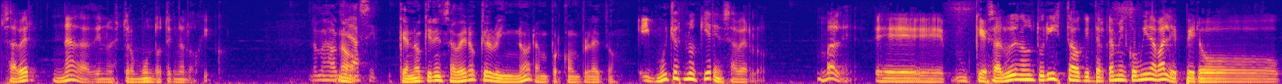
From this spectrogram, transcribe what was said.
saber nada de nuestro mundo tecnológico. Lo mejor No, que así. que no quieren saber o que lo ignoran por completo. Y muchos no quieren saberlo. Vale. Eh, que saluden a un turista o que intercambien comida, vale, pero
